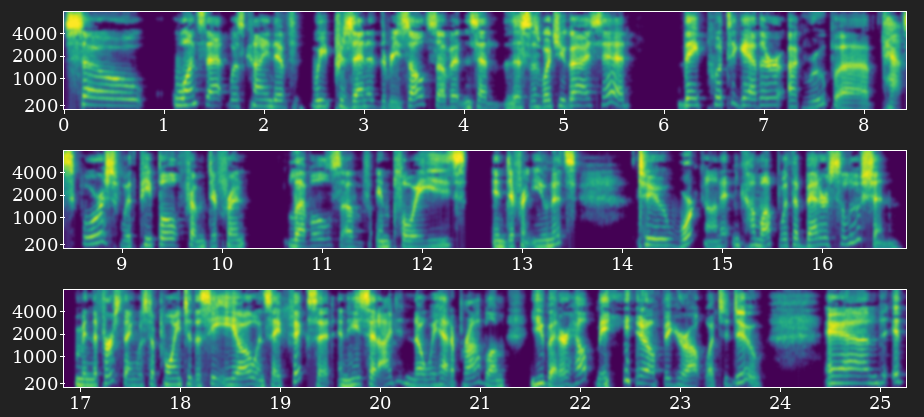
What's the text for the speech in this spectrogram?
So once that was kind of, we presented the results of it and said, this is what you guys said. They put together a group, a task force with people from different levels of employees in different units to work on it and come up with a better solution. I mean, the first thing was to point to the CEO and say, fix it. And he said, I didn't know we had a problem. You better help me, you know, figure out what to do. And it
